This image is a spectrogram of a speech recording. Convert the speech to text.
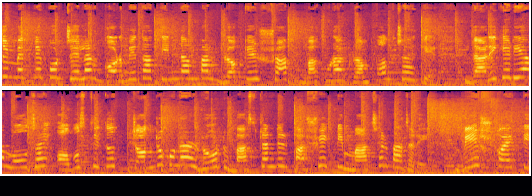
পশ্চিম মেদিনীপুর জেলার গড়বেতা তিন নম্বর ব্লকের সাত বাঁকুড়া গ্রাম পঞ্চায়েতের দারিগেরিয়া মৌজায় অবস্থিত চন্দ্রকোনা রোড বাসস্ট্যান্ডের পাশে একটি মাছের বাজারে বেশ কয়েকটি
